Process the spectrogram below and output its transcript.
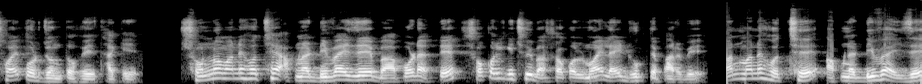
ছয় পর্যন্ত হয়ে থাকে। শূন্য মানে হচ্ছে আপনার ডিভাইসে বা প্রোডাক্টে সকল কিছুই বা সকল ময়লাই ঢুকতে পারবে। মান মানে হচ্ছে আপনার ডিভাইসে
